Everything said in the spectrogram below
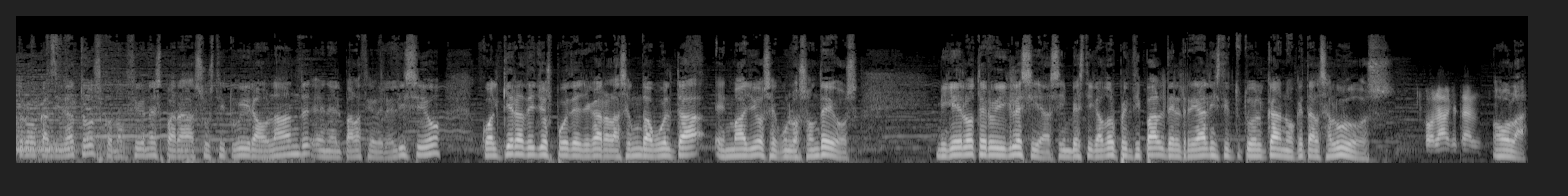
Cuatro candidatos con opciones para sustituir a Hollande en el Palacio del Elíseo. Cualquiera de ellos puede llegar a la segunda vuelta en mayo, según los sondeos. Miguel Otero Iglesias, investigador principal del Real Instituto del Cano. ¿Qué tal? Saludos. Hola, ¿qué tal? Hola.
